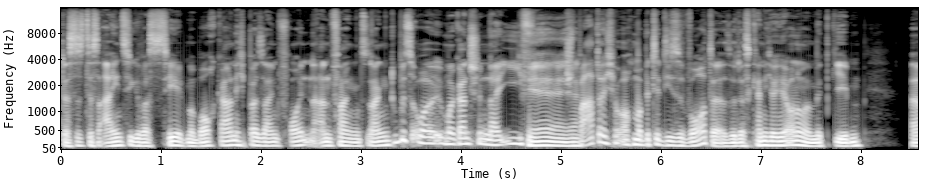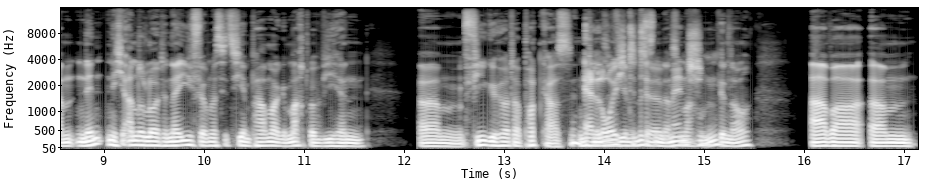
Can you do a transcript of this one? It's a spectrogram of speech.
das ist das Einzige, was zählt. Man braucht gar nicht bei seinen Freunden anfangen zu sagen, du bist aber immer ganz schön naiv. Ja, ja. Spart euch auch mal bitte diese Worte. Also das kann ich euch auch nochmal mitgeben. Ähm, nennt nicht andere Leute naiv. Wir haben das jetzt hier ein paar Mal gemacht, weil wir hier ein ähm, viel gehörter Podcast sind. Erleuchtete wir müssen das Menschen. Machen, genau. Aber ähm,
